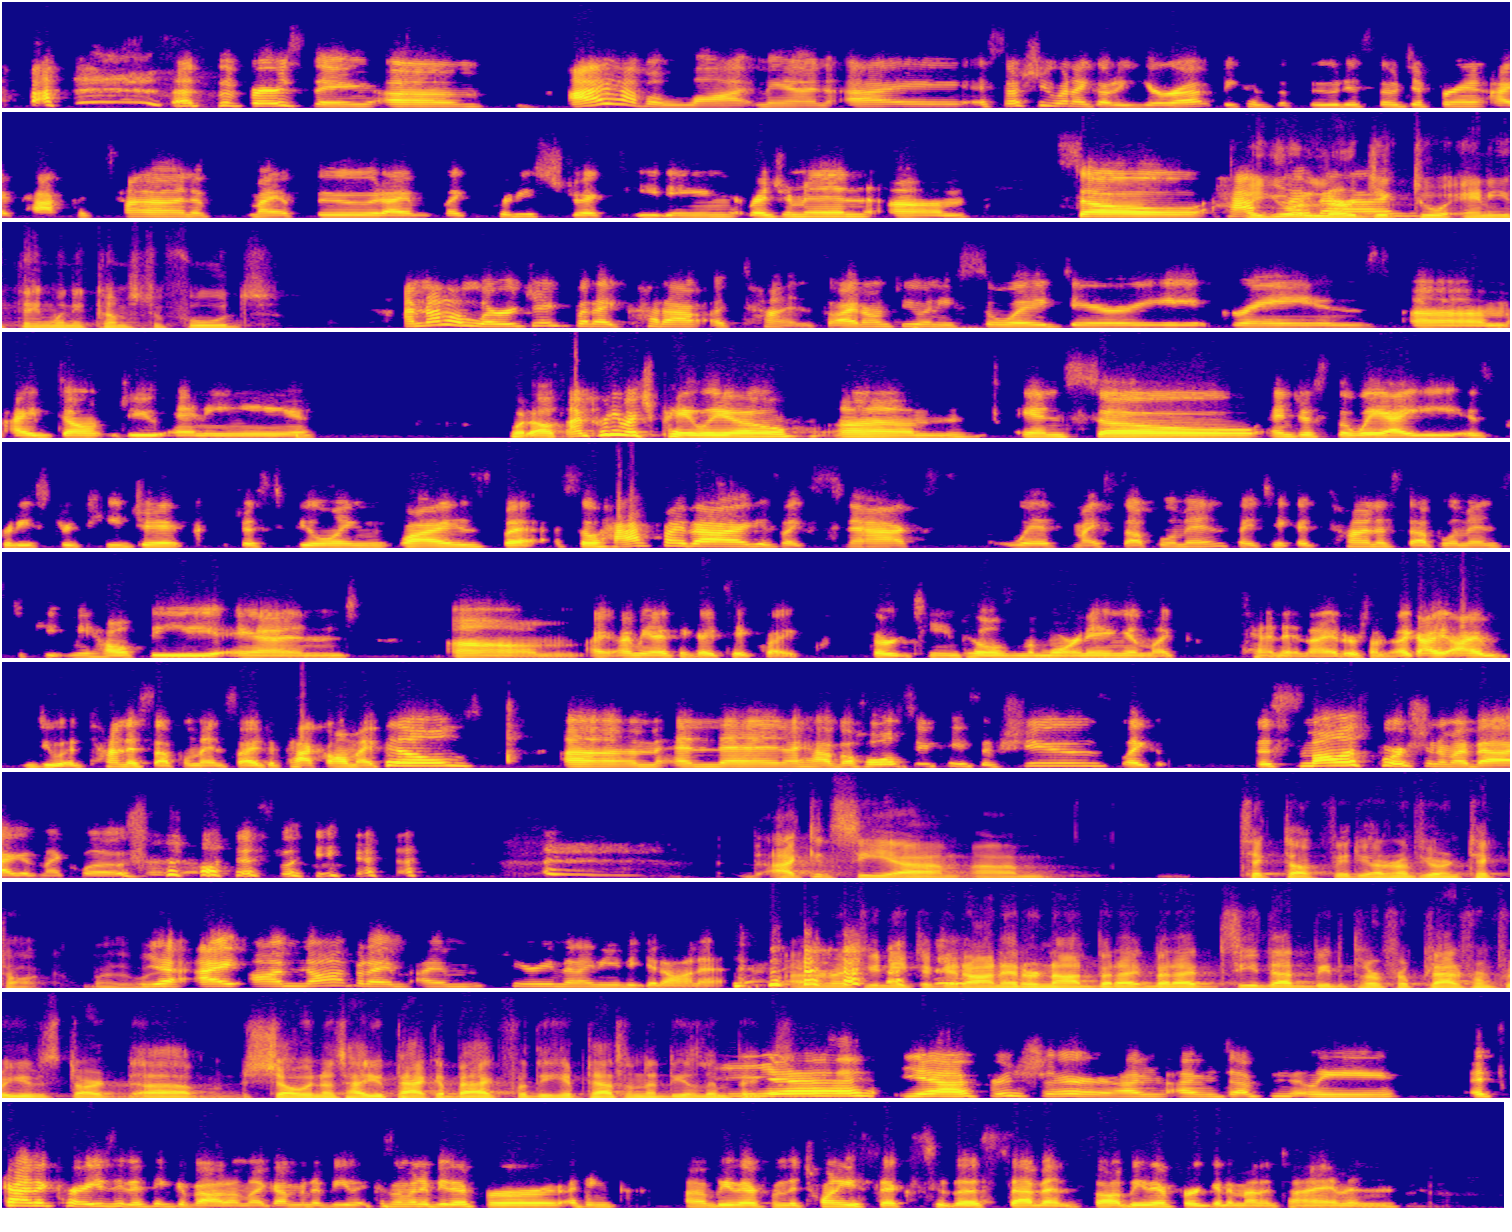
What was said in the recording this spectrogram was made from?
That's the first thing. Um, I have a lot, man. I especially when I go to Europe because the food is so different. I pack a ton of my food. I'm like pretty strict eating regimen. Um, so are you allergic bag, to anything when it comes to foods? I'm not allergic, but I cut out a ton. So I don't do any soy, dairy, grains. Um, I don't do any. What else? I'm pretty much paleo. Um, and so, and just the way I eat is pretty strategic, just fueling wise. But so half my bag is like snacks with my supplements. I take a ton of supplements to keep me healthy. And um, I, I mean, I think I take like 13 pills in the morning and like 10 at night or something. Like I, I do a ton of supplements. So I had to pack all my pills. Um, and then I have a whole suitcase of shoes. Like the smallest portion of my bag is my clothes, honestly. I could see um, um, TikTok video. I don't know if you're on TikTok by the way. Yeah, I I'm not, but I'm I'm hearing that I need to get on it. I don't know if you need to get on it or not, but I but I see that'd be the perfect platform for you to start uh, showing us how you pack a bag for the heptathlon at the Olympics. Yeah, yeah, for sure. I'm I'm definitely. It's kind of crazy to think about. I'm like I'm gonna be because I'm gonna be there for I think I'll be there from the 26th to the 7th, so I'll be there for a good amount of time. And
